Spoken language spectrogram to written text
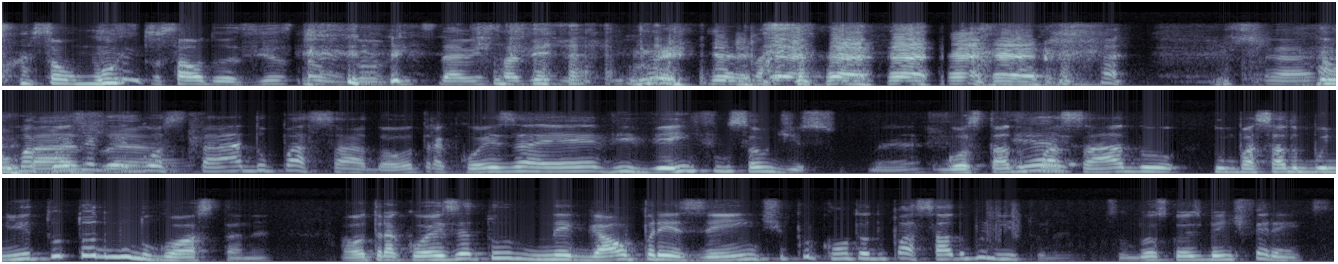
sou muito saudosista, os ouvintes devem saber disso. É, uma mas, coisa é gostar do passado, a outra coisa é viver em função disso. Né? Gostar do é... passado, de um passado bonito, todo mundo gosta, né? A outra coisa é tu negar o presente por conta do passado bonito, né? São duas coisas bem diferentes.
